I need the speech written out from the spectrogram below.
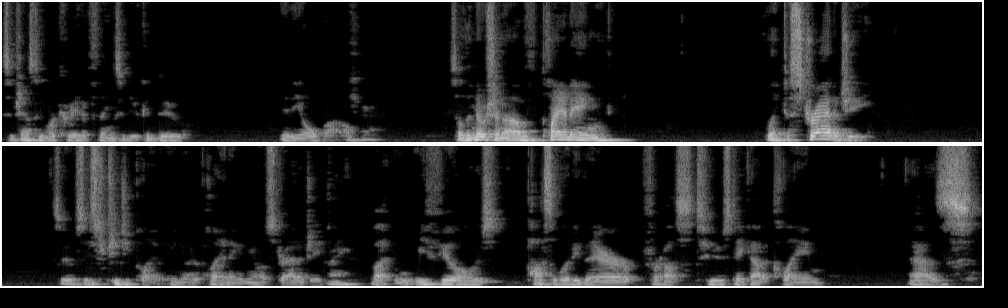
substantially more creative things that you can do in the old model. So the notion of planning linked to strategy so a strategic planning, you know, your planning and your own strategy. Right. But we feel there's possibility there for us to stake out a claim as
